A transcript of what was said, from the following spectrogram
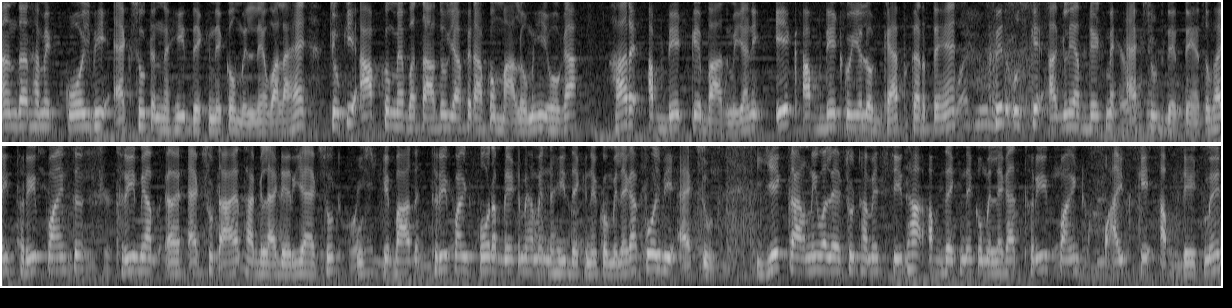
अंदर हमें कोई भी एक्सूट नहीं देखने को मिलने वाला है। क्योंकि आपको मैं बता दूँ या फिर आपको मालूम ही होगा हर अपडेट के बाद में, यानी एक अपडेट को ये लोग गैप करते हैं, फिर उसके अगले अपडेट में एक्सूट देते हैं। तो भाई 3.3 में अब एक्सूट आया था ग्लैडेरिया एक्सूट। उसके बाद 3.4 अपडेट में हमें नहीं देखने को मिलेगा, कोई भी एक्सूट। ये कार्निवल एक्सूट हमें सीधा अब देखने को मिलेगा 3.5 के अपडेट में।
